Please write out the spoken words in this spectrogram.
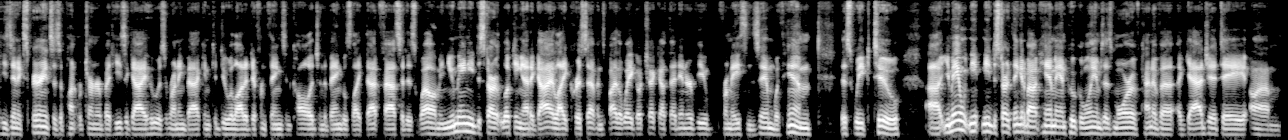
he's inexperienced as a punt returner, but he's a guy who was running back and could do a lot of different things in college. And the Bengals like that facet as well. I mean, you may need to start looking at a guy like Chris Evans. By the way, go check out that interview from Ace and Zim with him this week too. Uh, you may need to start thinking about him and Pooka Williams as more of kind of a, a gadget, a um,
